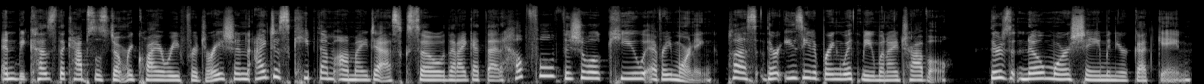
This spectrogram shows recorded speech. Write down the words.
And because the capsules don't require refrigeration, I just keep them on my desk so that I get that helpful visual cue every morning. Plus, they're easy to bring with me when I travel. There's no more shame in your gut game.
